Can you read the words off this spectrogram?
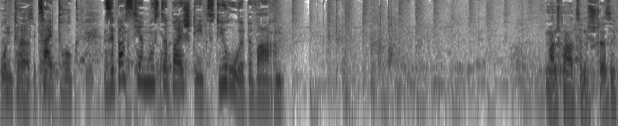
unter Zeitdruck. Sebastian muss dabei stets die Ruhe bewahren. Manchmal ziemlich stressig,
